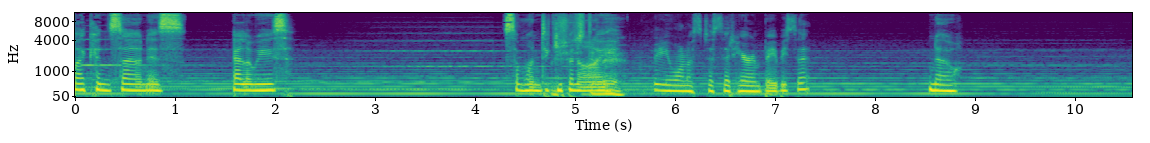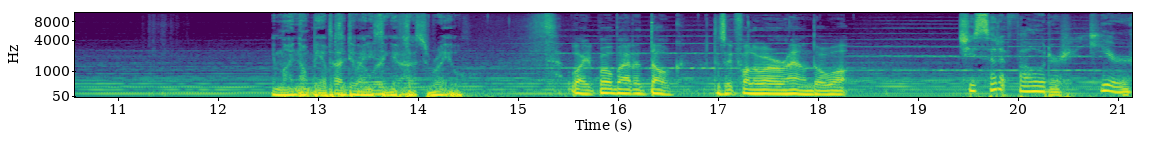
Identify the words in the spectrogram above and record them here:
My concern is Eloise. Someone to keep an She's eye. here. So you want us to sit here and babysit? No. You might not be able to do anything if that's real. Wait, what about a dog? Does it follow her around or what? She said it followed her here.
